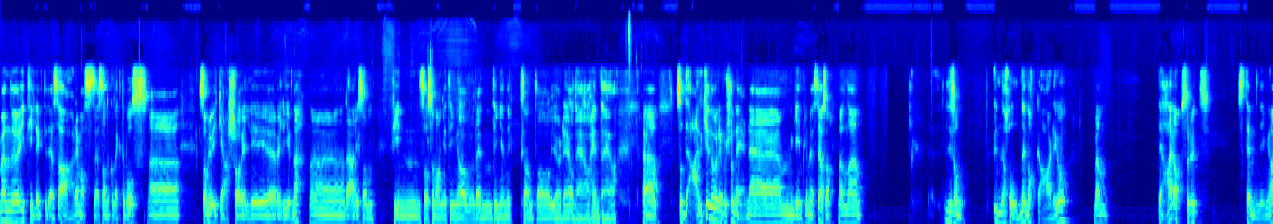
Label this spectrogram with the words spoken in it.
Men uh, i tillegg til det så er det masse sånne collectibles uh, som jo ikke er så veldig, veldig givende. det er liksom Finn så og så mange ting av den tingen, ikke sant? og gjør det og det og hent det. Og, så det er jo ikke noe revolusjonerende um, gameplay-messig, altså. Men uh, liksom underholdende nok er det jo. Men det er absolutt stemninga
